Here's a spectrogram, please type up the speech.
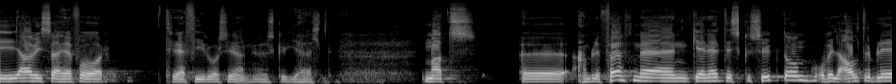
i avisa her for tre-fire år siden. Jeg husker ikke helt. Mats uh, han ble født med en genetisk sykdom og ville aldri bli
